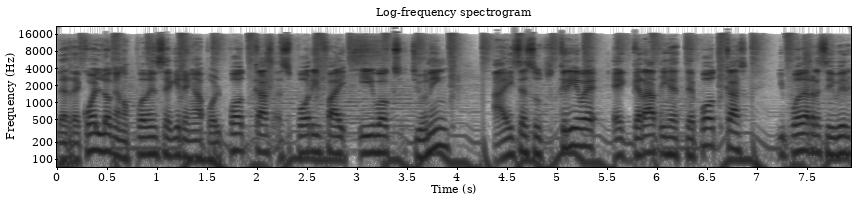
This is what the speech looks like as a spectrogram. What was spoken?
Les recuerdo que nos pueden seguir en Apple Podcast, Spotify, Evox, TuneIn. Ahí se suscribe, es gratis este podcast y puede recibir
